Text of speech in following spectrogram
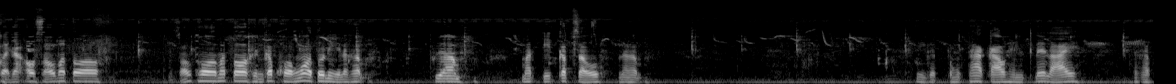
ก็จะเอาเสามาต่อเสาทอมาต่อขึ้นกับของงอตัวนี้นะครับ เพื่อมาติดกับเสานะครับ นี่ก็ตรงท่ากาวเห็นหลายๆนะครับ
